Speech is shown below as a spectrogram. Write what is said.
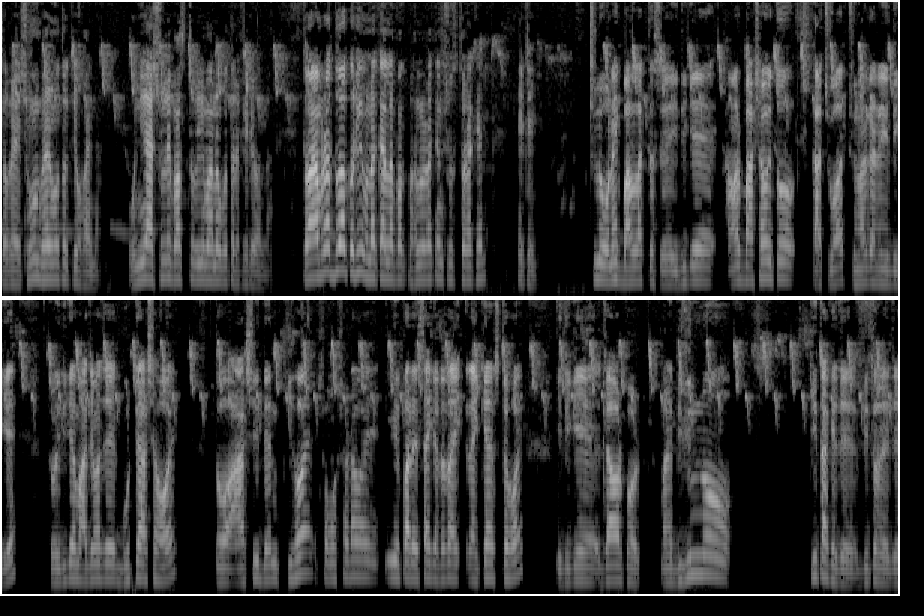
তবে সুমন ভাইয়ের মতো কেউ হয় না। উনি আসলে বাস্তবিক মানবতার ফিরেওয়ালা। তো আমরা দোয়া করি ওনাকে আল্লাহ পাক ভালো রাখেন সুস্থ রাখেন। এটাই। ছিল অনেক ভালো লাগতেছে। এইদিকে আমার বাসা হয়তো কাচুয়া চুনারঘাটের এদিকে তো ওইদিকে মাঝে মাঝে ঘুরতে আসা হয়। তো আসি দেন কি হয়? সমস্যাটা হয় ইয়ে পারে সাইকেলটা রাইখে আসতে হয়। এদিকে যাওয়ার পর মানে বিভিন্ন কি থাকে যে, ভিতরে যে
